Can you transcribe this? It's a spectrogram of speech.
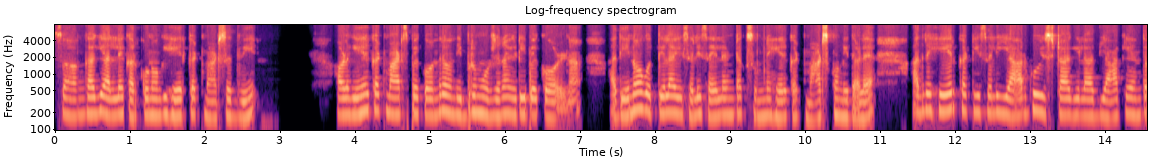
ಸೊ, ಹಂಗಾಗಿ ಅಲ್ಲೇ ಕರ್ಕೊಂಡೋಗಿ ಹೇರ್ ಕಟ್ ಮಾಡಿಸಿದ್ವಿ. ಅವಳಿಗೆ ಹೇರ್ ಕಟ್ ಮಾಡಿಸ್ಬೇಕು ಅಂದ್ರೆ ಒಂದ್ ಇಬ್ರು ಮೂರ್ ಜನ ಹಿಡಿಬೇಕು ಅವಳನ್ನ. ಅದೇನೋ ಗೊತ್ತಿಲ್ಲ, ಈ ಸಲ ಸೈಲೆಂಟ್ ಆಗಿ ಸುಮ್ನೆ ಹೇರ್ ಕಟ್ ಮಾಡಿಸ್ಕೊಂಡಿದ್ದಾಳೆ. ಆದ್ರೆ ಹೇರ್ ಕಟ್ ಈ ಸಲ ಯಾರಿಗೂ ಇಷ್ಟ ಆಗಿಲ್ಲ, ಅದ್ ಯಾಕೆ ಅಂತ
